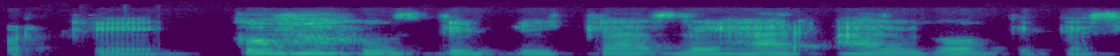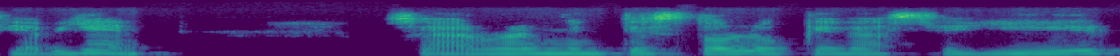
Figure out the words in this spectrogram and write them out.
porque ¿cómo justificas dejar algo que te hacía bien? O sea, realmente solo queda seguir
